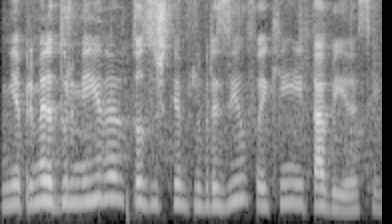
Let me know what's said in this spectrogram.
minha primeira dormida todos os tempos no Brasil foi aqui em Itabira, sim.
